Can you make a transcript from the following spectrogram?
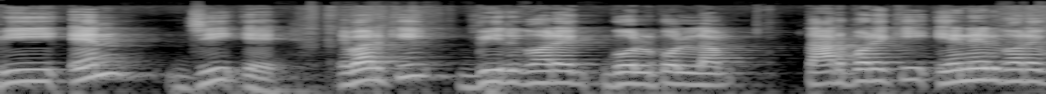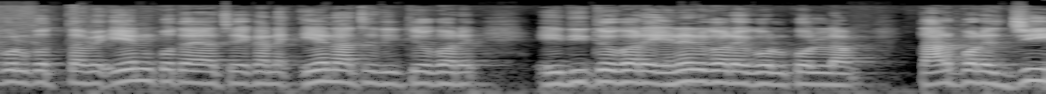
বিএন জিএ এবার কি? বীর ঘরে গোল করলাম। তারপরে কি? এন এর ঘরে গোল করতে হবে। এন কোথায় আছে? এখানে এন আছে দ্বিতীয় ঘরে। এই দ্বিতীয় ঘরে এন এর ঘরে গোল করলাম। তারপরে জি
